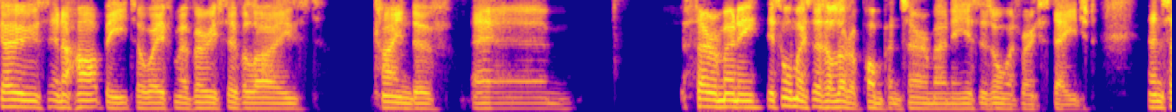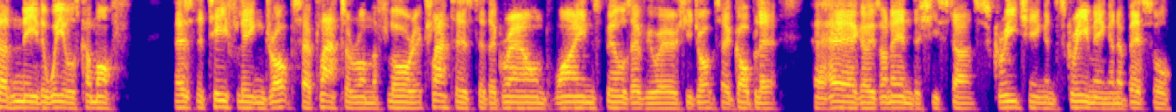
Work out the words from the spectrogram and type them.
goes in a heartbeat away from a very civilized kind of um, ceremony. It's almost there's a lot of pomp and ceremony. This is almost very staged, and suddenly the wheels come off as the tiefling drops her platter on the floor. It clatters to the ground. Wine spills everywhere as she drops her goblet. Her hair goes on end as she starts screeching and screaming and abyssal.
